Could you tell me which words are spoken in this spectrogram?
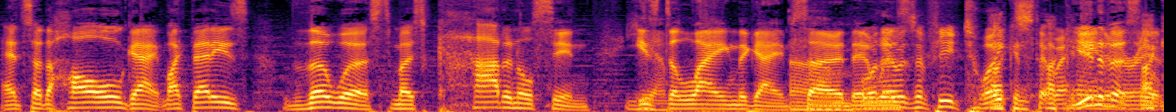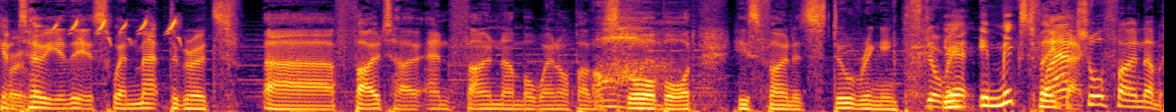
And so the whole game, like that is the worst, most cardinal sin, is Yeah. delaying the game. so Um, there, well, was, there was a few tweets I can, that I were can, handed Universal I around. can tell you this: when Matt de Groot's uh, photo and phone number went up on the scoreboard. His phone is still ringing. Still ringing. yeah, in mixed My feedback. actual phone number.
